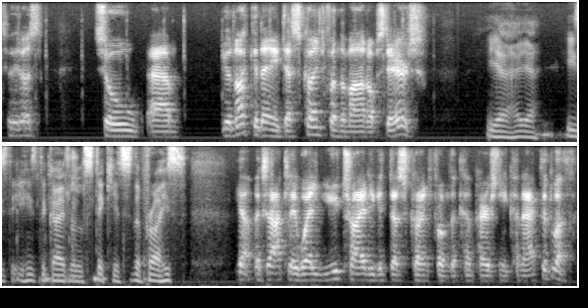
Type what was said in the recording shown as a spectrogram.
So he does. So um, you'll not get any discount from the man upstairs. Yeah, yeah. He's the, he's the guy that'll stick you to the price. Yeah, exactly. Well, you try to get discount from the person you connected with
